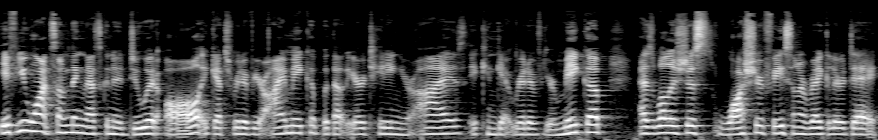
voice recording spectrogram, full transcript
If you want something that's going to do it all, it gets rid of your eye makeup without irritating your eyes. It can get rid of your makeup as well as just wash your face on a regular day.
